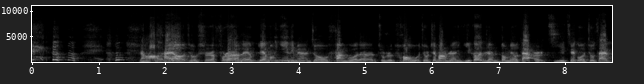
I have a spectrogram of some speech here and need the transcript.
然后还有就是《复仇者联联盟一》里面就犯过的就是错误，就是这帮人一个人都没有戴耳机，结果就在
